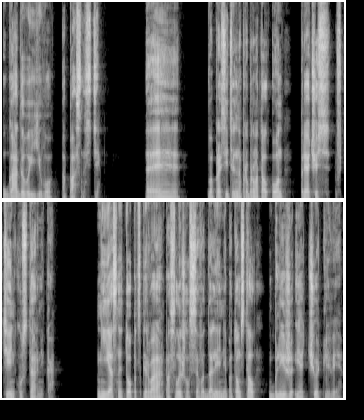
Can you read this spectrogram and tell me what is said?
угадывая его опасности. Э, вопросительно пробормотал он, прячась в тень кустарника. Неясный топот сперва послышался в отдалении, потом стал ближе и отчетливее.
